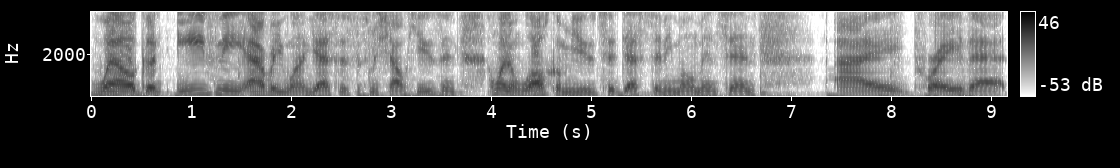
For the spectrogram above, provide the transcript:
Well, good evening, everyone. Yes, this is Michelle Hughes, and I want to welcome you to Destiny Moments. And I pray that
